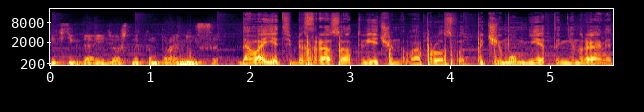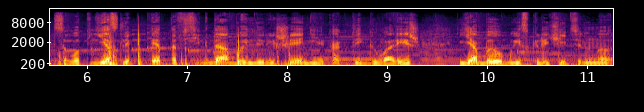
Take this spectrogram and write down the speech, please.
Ты всегда идешь на компромиссы. Давай я тебе сразу отвечу на вопрос, вот почему мне это не нравится. Вот если бы это всегда были решения, как ты говоришь, я был бы исключительно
